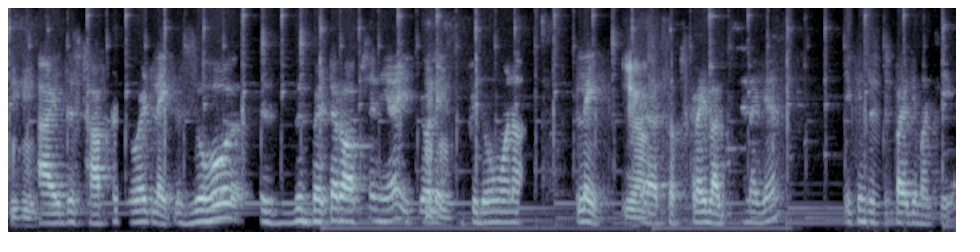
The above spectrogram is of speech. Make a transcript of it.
Mm-hmm. I just have to do it. Like Zoho is the better option here. If you're like if you don't wanna like Yeah. uh, subscribe again again, you can just buy the monthly.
